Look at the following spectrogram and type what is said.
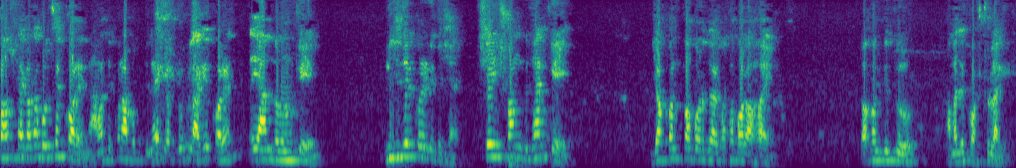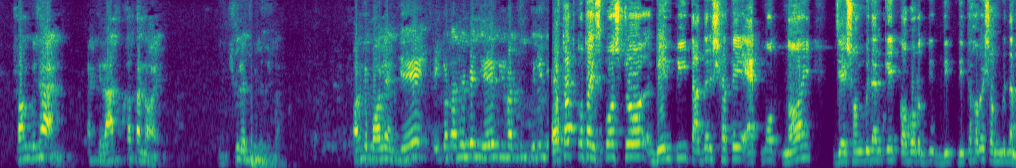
সংস্কার কথা বলছেন করেন, আমাদের কোনো আপত্তি নাই, যতটুকু লাগে করেন। এই আন্দোলনকে নিজেদের করে নিতে চায়। সেই সংবিধানকে যখন কবর দেওয়ার কথা বলা হয়, তখন কিন্তু আমাদের কষ্ট লাগে। সংবিধান একটি রাজ খাতা নয়, ছুঁড়ে ফেলে দিলাম। অনেকে বলেন যে এই কথা ভেবে যে নির্বাচন দিলে অর্থাৎ কথা স্পষ্ট, বিএনপি তাদের সাথে একমত নয় যে সংবিধানকে কবর দিতে হবে, সংবিধান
